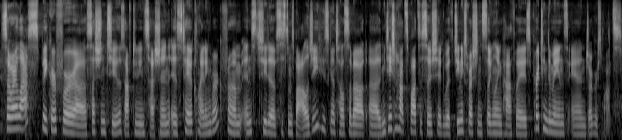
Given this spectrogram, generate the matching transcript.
So our last speaker for uh, session two, this afternoon session, is Theo Knijnenburg from Institute of Systems Biology, who's going to tell us about uh, mutation hotspots associated with gene expression signaling pathways, protein domains, and drug response.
